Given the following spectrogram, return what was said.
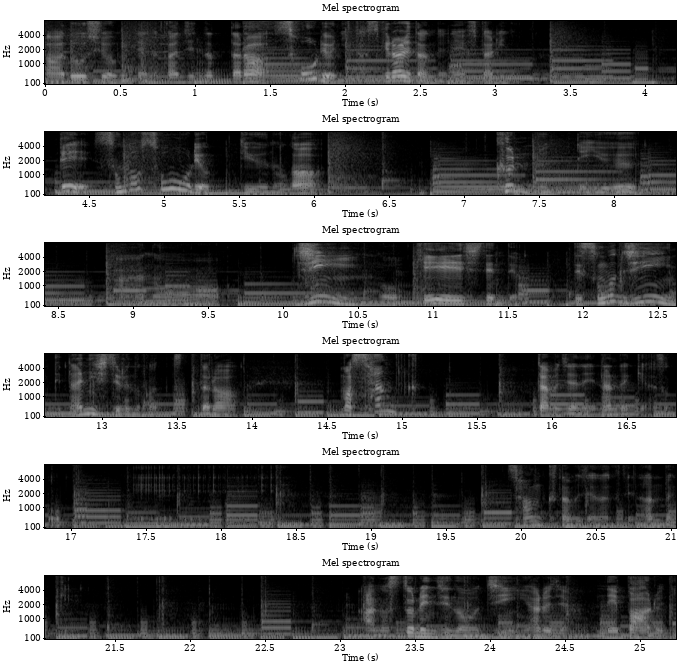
あどうしようみたいな感じになったら僧侶に助けられたんだよね2人の。でその僧侶っていうのがクンルンっていうあの寺院を経営してんだよ。でその寺院って何してるのかっつったらまあサンクタムじゃねえなんだっけあそこ。えー、サンクタムじゃなくてなんだっけあのストレンジの寺院あるじゃんネパールに。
